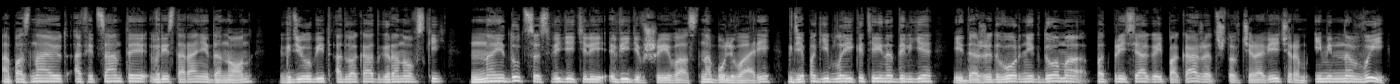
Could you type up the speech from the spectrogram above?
опознают официанты в ресторане «Данон», где убит адвокат Грановский, найдутся свидетели, видевшие вас на бульваре, где погибла Екатерина Делье, и даже дворник дома под присягой покажет, что вчера вечером именно вы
